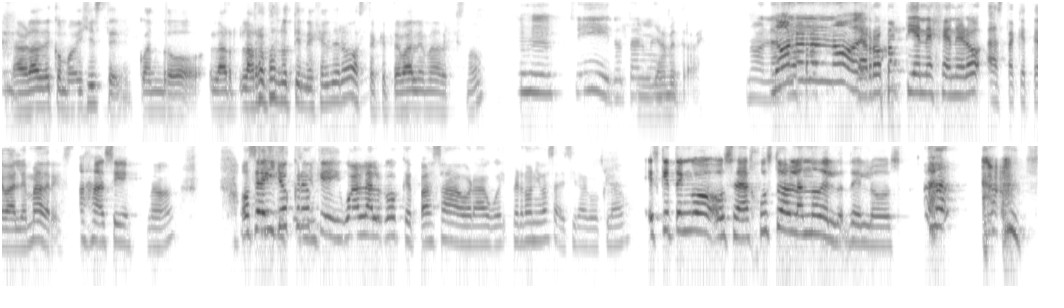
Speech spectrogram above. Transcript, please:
la verdad, de como dijiste, cuando la, la ropa no tiene género hasta que te vale madres, ¿no? Sí, Y totalmente. ya me trabé. No, la No, no, ropa- no, no. La eh, ropa tiene género hasta que te vale madres, Ajá, sí. ¿no? O sea, y yo creo que igual algo que pasa ahora, güey. Perdón, ibas a decir algo, Clau. Es que tengo, o sea, justo hablando de, de los.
